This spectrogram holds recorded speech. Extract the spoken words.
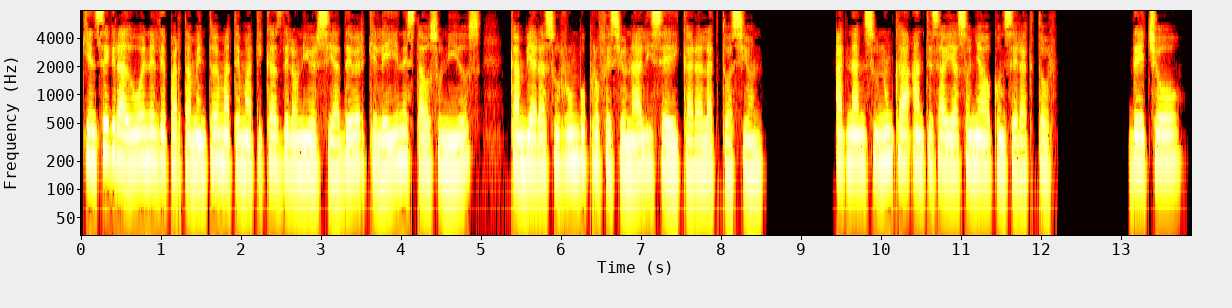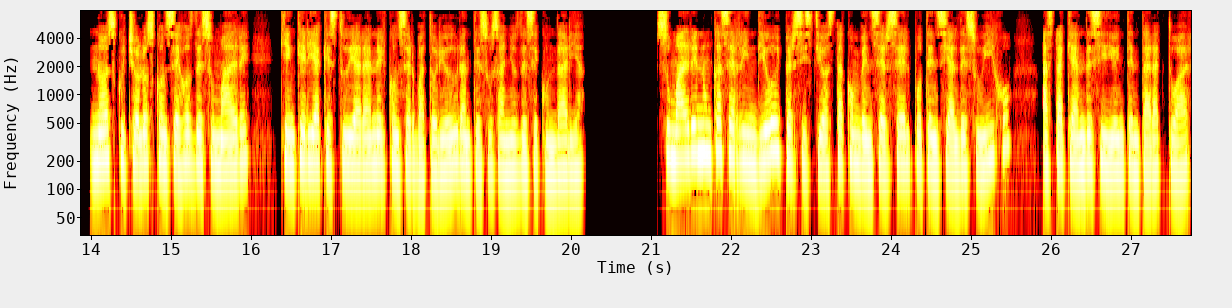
quien se graduó en el Departamento de Matemáticas de la Universidad de Berkeley en Estados Unidos, cambiara su rumbo profesional y se dedicara a la actuación. Agnansu nunca antes había soñado con ser actor. De hecho, no escuchó los consejos de su madre, quien quería que estudiara en el conservatorio durante sus años de secundaria. Su madre nunca se rindió y persistió hasta convencerse del potencial de su hijo, hasta que han decidió intentar actuar.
